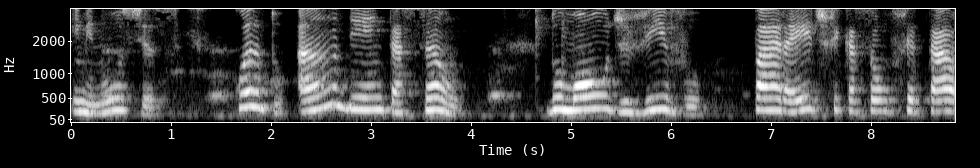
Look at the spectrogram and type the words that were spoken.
e minúcias quanto à ambientação do molde vivo para a edificação fetal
